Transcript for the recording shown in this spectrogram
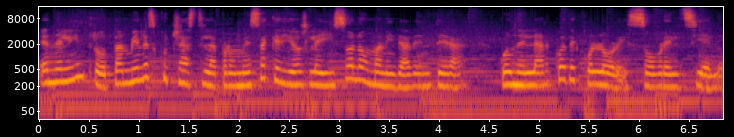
En el intro también escuchaste la promesa que Dios le hizo a la humanidad entera con el arco de colores sobre el cielo.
